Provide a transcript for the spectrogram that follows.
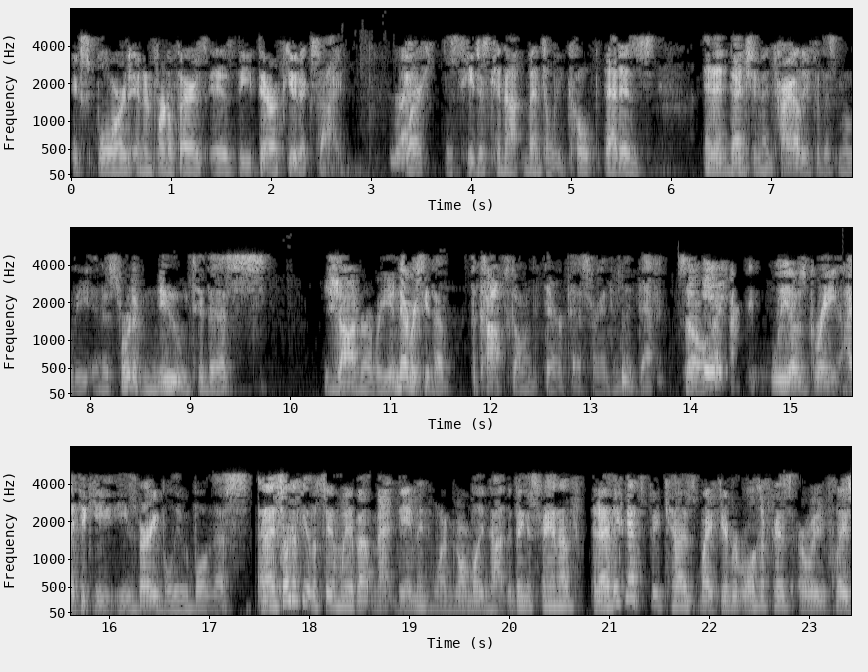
explored in Infernal Affairs is the therapeutic side, Right. where he just, he just cannot mentally cope. That is an invention entirely for this movie and is sort of new to this genre where you never see the, the cops going to therapists or anything like that. So It- I, I think Leo's great. I think he, he's very believable in this. And I sort of feel the same way about Matt Damon, who I'm normally not the biggest fan of. And I think that's because my favorite roles of his are when he plays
